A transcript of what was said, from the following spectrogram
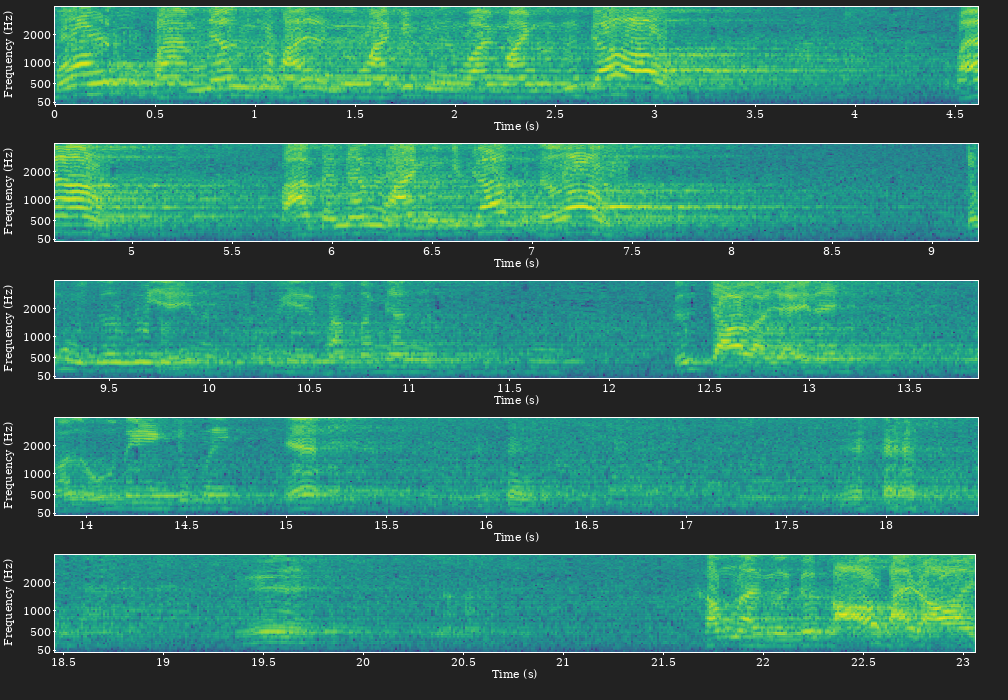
bốn phàm nhân có phải là người ngoài kiếp người ngoài ngoài người kiếp chó không? Phải không? Phàm tam nhân ngoài người kiếp chó được không? Giống như quý vị nè, quý vị phàm tam nhân, cứ cho là vậy đi. Gọi là ưu tiên chút đi, nha. yeah. không là người cực khổ phải rồi.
